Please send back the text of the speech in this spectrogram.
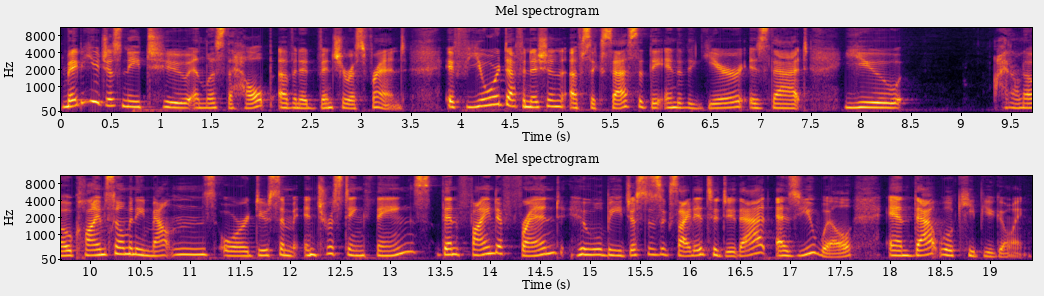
Maybe you just need to enlist the help of an adventurous friend. If your definition of success at the end of the year is that you I don't know, climb so many mountains or do some interesting things, then find a friend who will be just as excited to do that as you will, and that will keep you going.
